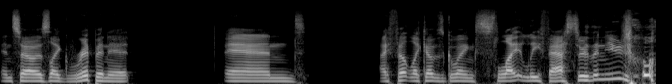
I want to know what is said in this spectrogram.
And so I was like ripping it and I felt like I was going slightly faster than usual.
